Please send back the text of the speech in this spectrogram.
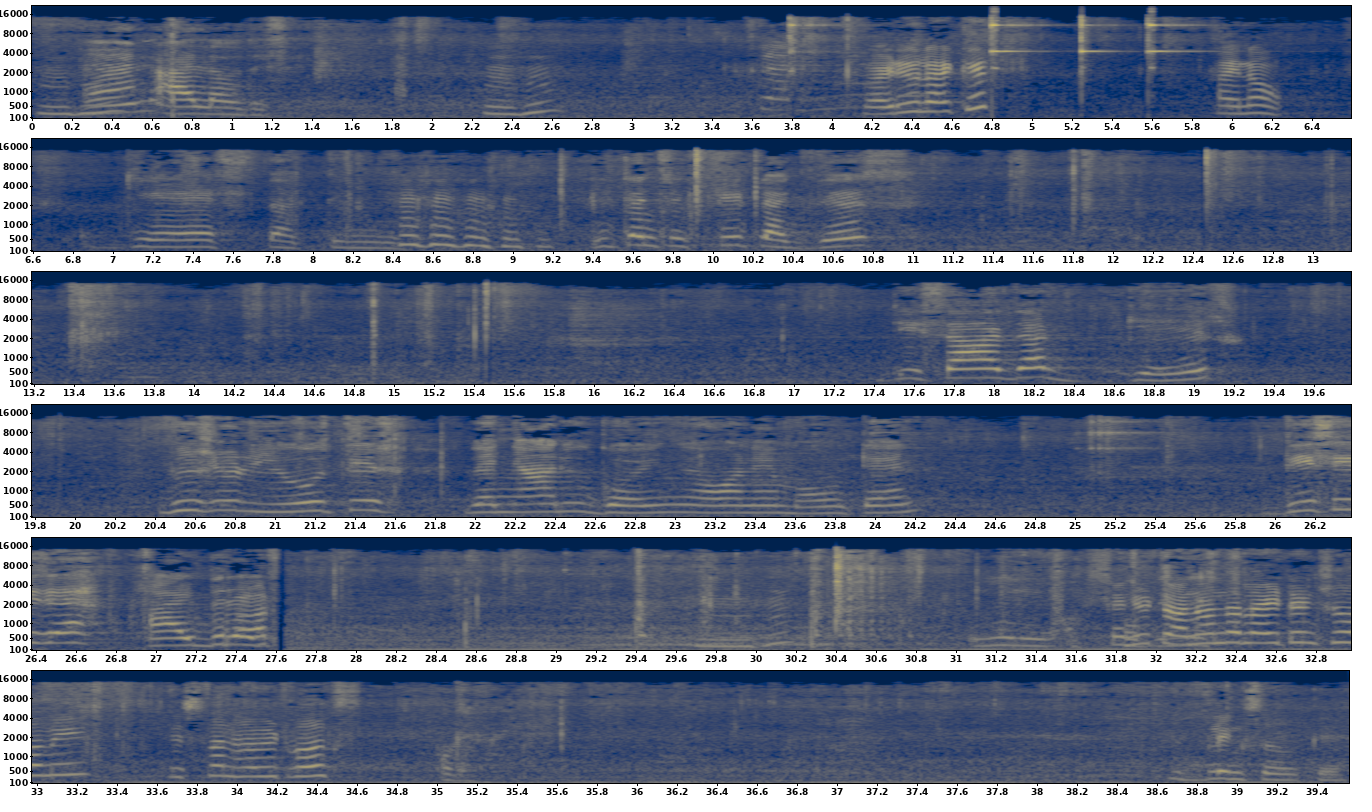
Mm -hmm. And I love this. Mm -hmm. Why do you like it? I know. Yes, that thing you can shift it like this. These are the gears. We should use this when are you going on a mountain. This is a hybrid. Mm-hmm. We'll Can you turn on the light and show me this one how it works? Okay. It blinks. Okay.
